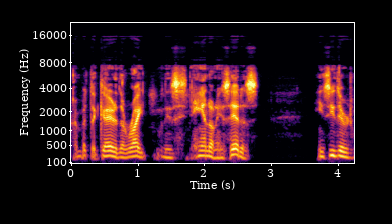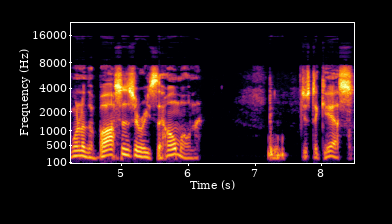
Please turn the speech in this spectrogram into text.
I bet the guy to the right with his hand on his head is he's either one of the bosses or he's the homeowner. Just a guess.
